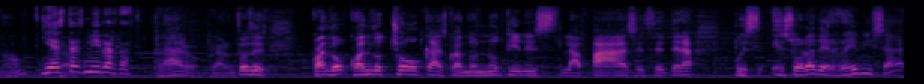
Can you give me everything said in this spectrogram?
¿no? Y esta es mi verdad. Claro, claro. Entonces, cuando, cuando chocas, cuando no tienes la paz, etcétera, pues es hora de revisar.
